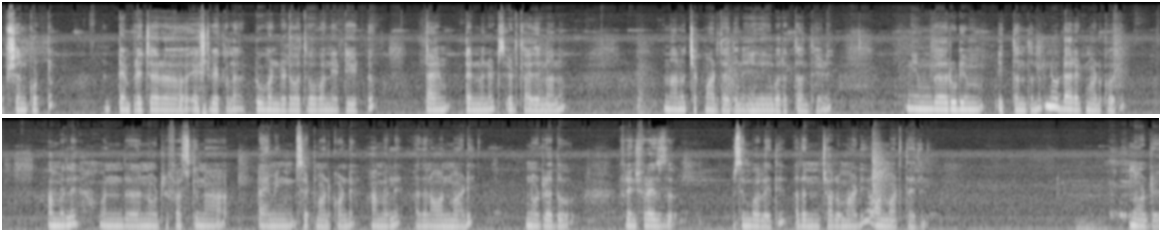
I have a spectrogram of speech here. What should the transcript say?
ಆಪ್ಷನ್ ಕೊಟ್ಟು ಟೆಂಪ್ರೇಚರ್ ಎಷ್ಟು ಬೇಕಲ್ಲ ಟೂ ಹಂಡ್ರೆಡು ಅಥವಾ ಒನ್ ಏಯ್ಟಿ ಇಟ್ಟು ಟೈಮ್ ಟೆನ್ ಮಿನಿಟ್ಸ್ ಇಡ್ತಾಯಿದ್ದೀನಿ ನಾನು. ನಾನು ಚೆಕ್ ಮಾಡ್ತಾಯಿದ್ದೀನಿ ಹೆಂಗೆ ಹೆಂಗೆ ಬರುತ್ತಾ ಅಂಥೇಳಿ ನಿಮ್ಗೆ ರೂಢಿ ಇತ್ತಂತಂದ್ರೆ ನೀವು ಡೈರೆಕ್ಟ್ ಮಾಡ್ಕೋರಿ. ಆಮೇಲೆ ಒಂದು ನೋಡಿರಿ ಫಸ್ಟು ನಾ ಟೈಮಿಂಗ್ ಸೆಟ್ ಮಾಡಿಕೊಂಡೆ. ಆಮೇಲೆ ಅದನ್ನು ಆನ್ ಮಾಡಿ, ನೋಡಿರಿ ಅದು ಫ್ರೆಂಚ್ ಫ್ರೈಸ್ ಸಿಂಬಲ್ ಐತಿ, ಅದನ್ನು ಚಾಲೂ ಮಾಡಿ ಆನ್ ಮಾಡ್ತಾಯಿದ್ದೀನಿ ನೋಡಿರಿ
